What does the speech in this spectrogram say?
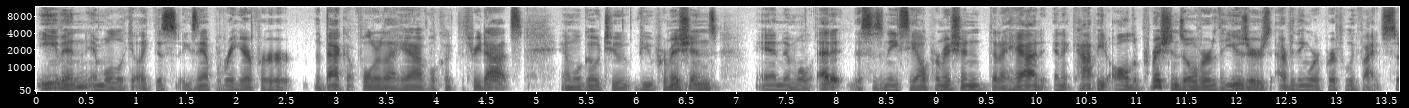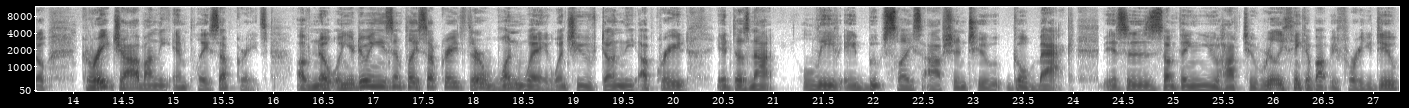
Even, and we'll look at like this example right here for the backup folder that I have, we'll click the three dots and we'll go to view permissions and then we'll edit. This is an ACL permission that I had, and it copied all the permissions over the users. Everything worked perfectly fine. So great job on the in-place upgrades. Of note, when you're doing these in-place upgrades, they're one way. Once you've done the upgrade, it does not leave a boot slice option to go back. This is something you have to really think about before you do.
